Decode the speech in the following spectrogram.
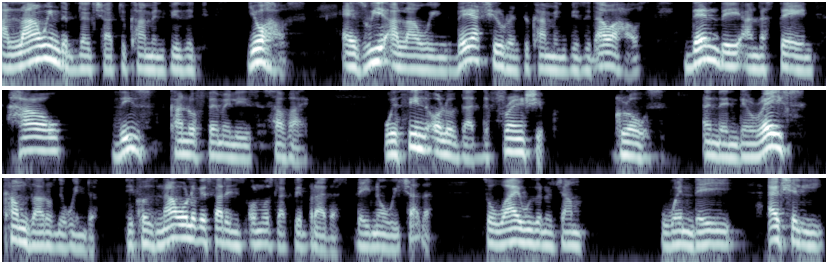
allowing the black child to come and visit your house as we are allowing their children to come and visit our house then they understand how these kind of families survive within all of that the friendship grows and then the race comes out of the window because now all of a sudden it's almost like they're brothers. They know each other. So why are we going to jump when they actually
